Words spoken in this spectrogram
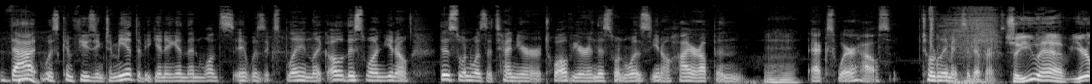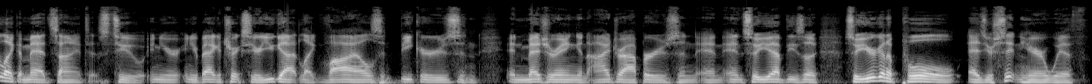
that was confusing to me at the beginning. And then once it was explained, like, oh, this one, you know, this one was a ten year or twelve year, and this one was, you know, higher up in Mm-hmm. X warehouse, totally makes a difference. So you have you're like a mad scientist too in your in your bag of tricks here. You got like vials and beakers and and measuring and eyedroppers and and and so you have these. Uh, so you're going to pull as you're sitting here with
